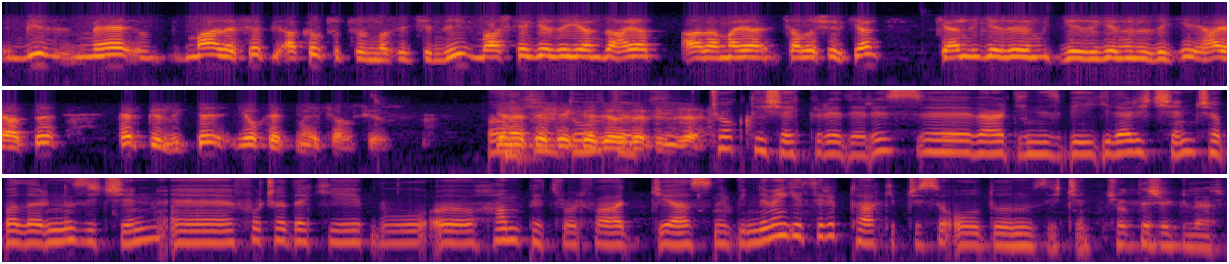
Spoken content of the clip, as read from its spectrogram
biz me, maalesef bir akıl tutulması için değil, başka gezegende hayat aramaya çalışırken kendi gezegenimizdeki hayatı hep birlikte yok etmeye çalışıyoruz. Yine teşekkür Doğru. ediyoruz hepinize. Çok teşekkür ederiz e, verdiğiniz bilgiler için, çabalarınız için. E, Foça'daki bu e, ham petrol faciasını gündeme getirip takipçisi olduğunuz için. Çok teşekkürler.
